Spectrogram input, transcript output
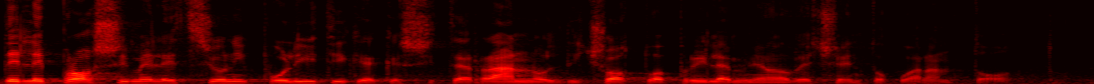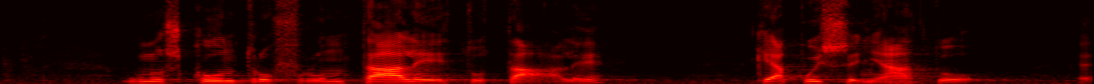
delle prossime elezioni politiche che si terranno il 18 aprile 1948. Uno scontro frontale e totale che ha poi segnato eh,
